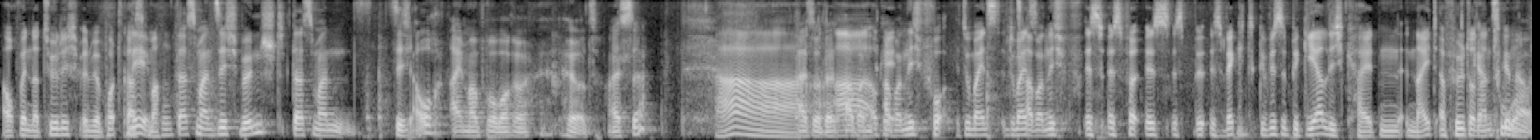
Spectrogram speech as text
Auch wenn natürlich, wenn wir Podcast Nee, machen, dass man sich wünscht, dass man sich auch einmal pro Woche hört, weißt du? Ah, Also, das, ah, aber, okay. aber nicht vor. Du meinst, du meinst, Aber nicht- es, es, es, es, es weckt gewisse Begehrlichkeiten neiderfüllter Ganz Natur.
